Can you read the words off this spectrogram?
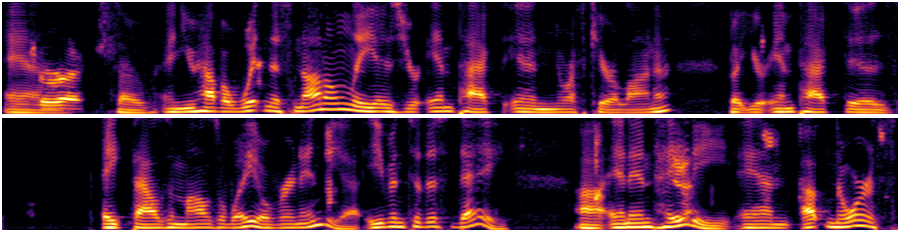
And Correct. so, and you have a witness not only is your impact in North Carolina, but your impact is 8,000 miles away over in India, even to this day, uh, and in Haiti and up north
